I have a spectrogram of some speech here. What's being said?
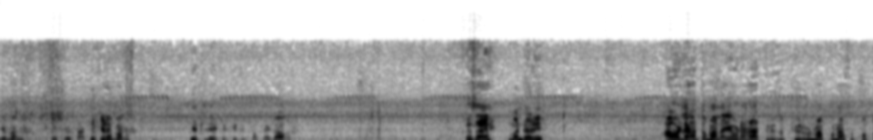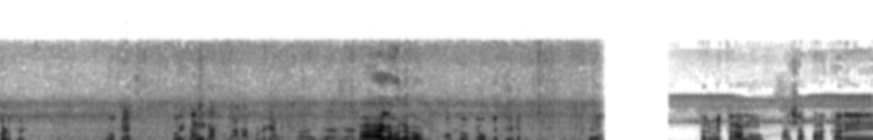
हे बघा. इकडे बघा. घेतली का किती पकडलं? बघा कसं आहे मंडळी? आवडलं का तुम्हाला? एवढ्या रात्रीचं फिरून आपण असं पकडतोय. ओके? आहे का? दादा कुठे गेला? हा गावला गावला ओके ओके ओके ठीक आहे. तर मित्रांनो अशा प्रकारे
